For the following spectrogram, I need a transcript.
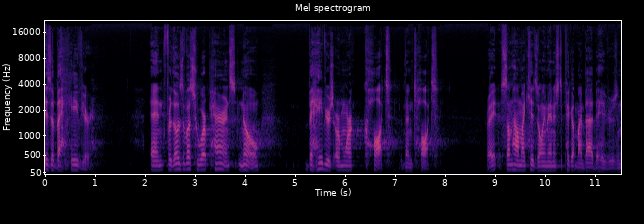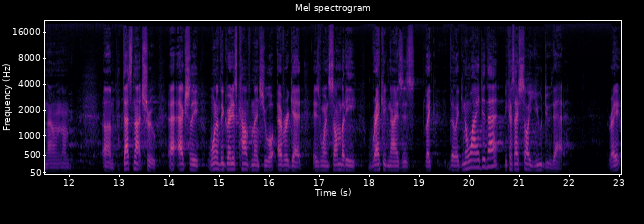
is a behavior. And for those of us who are parents, know behaviors are more caught than taught, right? Somehow my kids only manage to pick up my bad behaviors, and I don't know. Um, that's not true. Actually, one of the greatest compliments you will ever get is when somebody recognizes, like, they're like, you know why I did that? Because I saw you do that, right?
